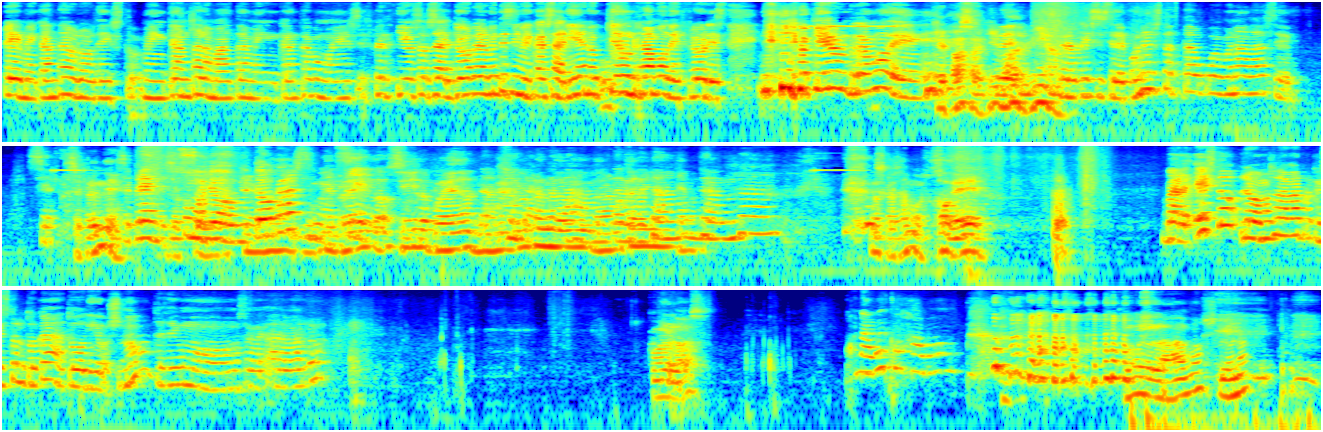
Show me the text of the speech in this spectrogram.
Eh, me encanta el olor de esto. Me encanta la mata, me encanta cómo es. Es precioso. O sea, yo realmente si me casaría no quiero un ramo de flores. yo quiero un ramo de... ¿Qué pasa aquí? de- Madre mía. Pero que si se le pone esta, esta huevonada, se, se, ¿Se prende? se prende. Es como yo, me tocas y me prendo, enciendo. Sí, lo puedo. Nos casamos. Joder. Vale, esto lo vamos a lavar porque esto lo toca a todo Dios, ¿no? Entonces, como vamos a, a lavarlo. ¿Cómo lo lavas? Con agua y con jabón. ¿Cómo lo lavamos, Luna?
